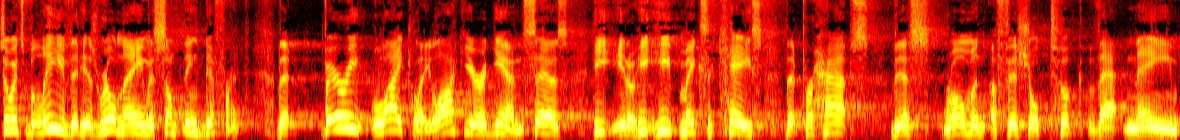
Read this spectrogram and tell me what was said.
So it's believed that his real name is something different. That very likely, Lockyer again says, he, you know, he, he makes a case that perhaps this Roman official took that name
